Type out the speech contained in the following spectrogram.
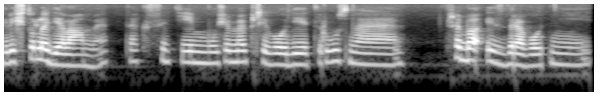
když tohle děláme, tak si tím můžeme přivodit různé, třeba i zdravotní,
